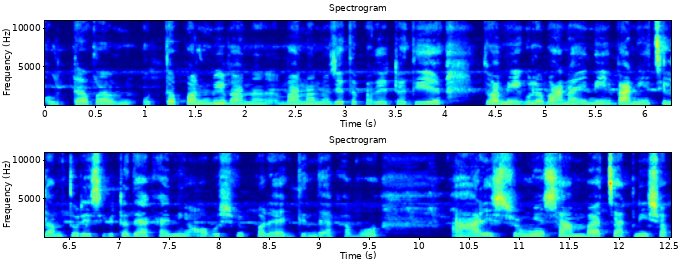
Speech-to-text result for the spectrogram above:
উত্তাপন উত্তাপন বি বানা, বানানো যেতে পারে এটা দিয়ে। তো আমি এগুলো বানাইনি, বানিয়েছিলাম তো রেসিপিটা দেখাইনি, অবশ্যই পরে একদিন দেখাবো। আর এর সঙ্গে সাম্বার, চাটনি সব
